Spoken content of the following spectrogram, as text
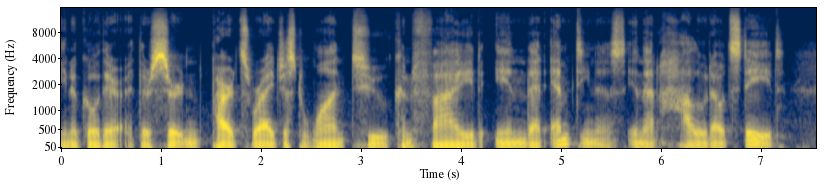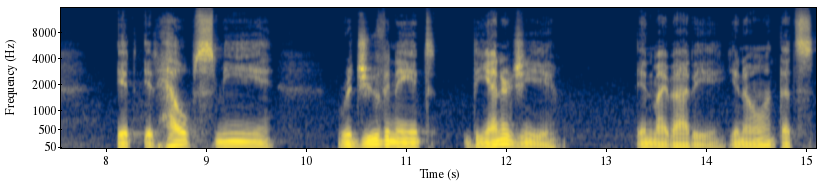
you know go there there's certain parts where i just want to confide in that emptiness in that hollowed out state it it helps me rejuvenate the energy in my body you know that's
